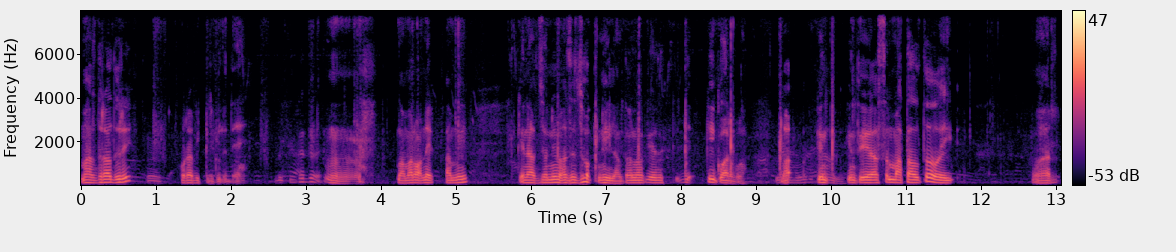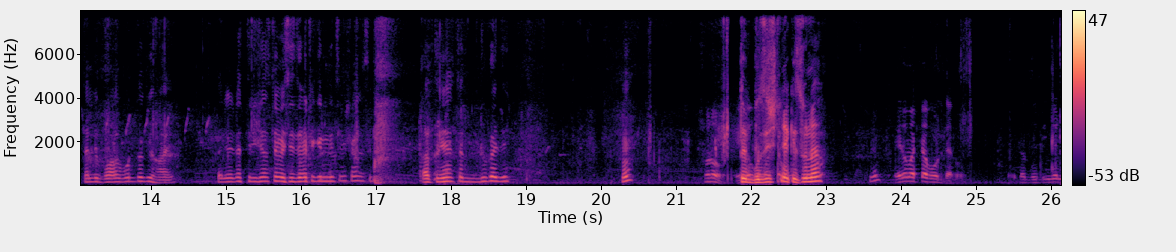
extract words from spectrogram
মাছ ধরা ধরি ওরা বিক্রি করে দেয়। বিক্রি করে দেবে? উম, আমার অনেক আমি কেনার জন্য মাঝে ঝোঁক নিলাম তখন আমাকে কি করব? কিন্তু কিন্তু এ আছে মাতাল তো ওই আর তাহলে বড় বোট যদি হয়। তাহলে এটা তিরিশ হাজার টাকা বেশি দেবে ঠিক নিচ্ছে আর তিরিশ হাজার টাকা ঢুকাই দিই শোনো তুই বুঝিস না কিছু না? এরকম একটা বোর্ড দেখো। এটা দু তিনজন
